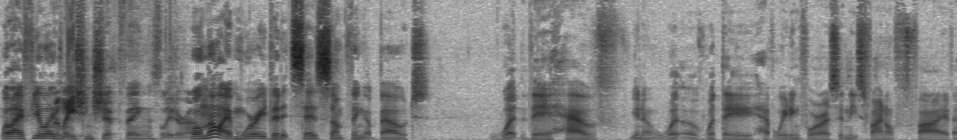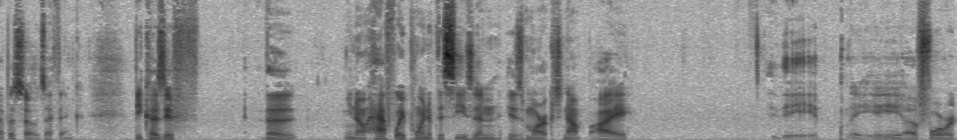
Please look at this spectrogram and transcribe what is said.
well, I feel like relationship things later on? Well, no, I'm worried that it says something about what they have, you know, what of what they have waiting for us in these final five episodes. I think, because if the, you know, halfway point of the season is marked not by a, a forward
